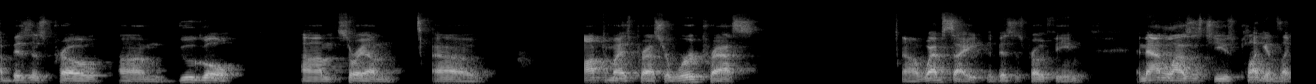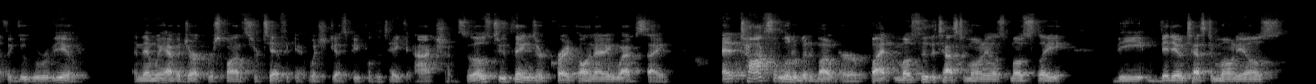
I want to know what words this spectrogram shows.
a Business Pro um, Google, um, sorry, um, uh, Optimized Press or WordPress uh, website, the Business Pro theme, and that allows us to use plugins like the Google Review. And then we have a direct response certificate, which gets people to take action. So those two things are critical in any website. And it talks a little bit about her, but mostly the testimonials, mostly the video testimonials,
